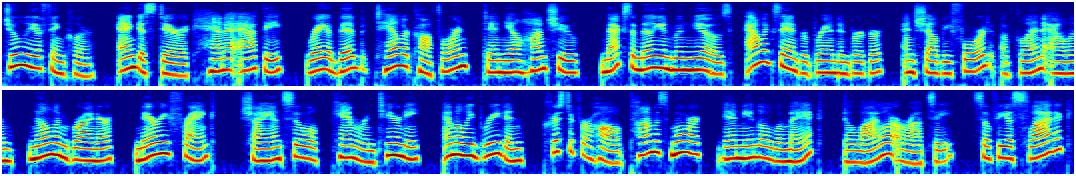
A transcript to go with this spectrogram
Julia Finkler, Angus Derrick, Hannah Athy, Rhea Bibb, Taylor Cawthorn, Danielle Honshu, Maximilian Munoz, Alexandra Brandenberger, and Shelby Ford of Glen Allen, Nolan Greiner, Mary Frank, Cheyenne Sewell, Cameron Tierney, Emily Breeden, Christopher Hall, Thomas Moore, Danilo Lamaic, Delilah Arazzi, Sophia Sladek,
